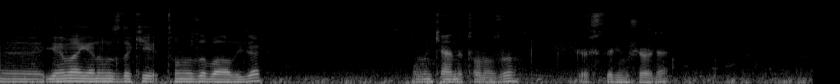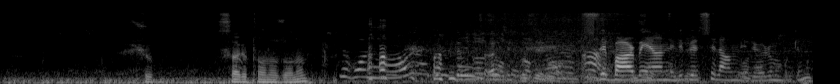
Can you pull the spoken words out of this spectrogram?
Ee, hemen yanımızdaki tonoza bağlayacak. Onun kendi tonozu. Göstereyim şöyle. Şu sarı tonoz onun. Size barbeyenleri bir selam veriyorum bugün.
